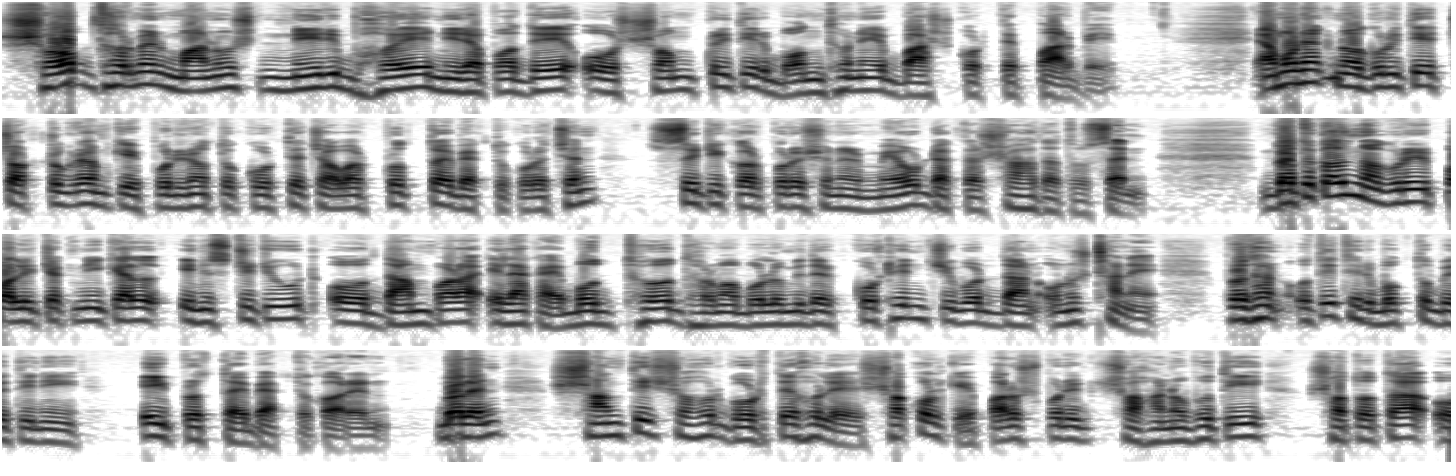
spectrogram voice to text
সব ধর্মের মানুষ নির্ভয়ে, নিরাপদে ও সম্প্রীতির বন্ধনে বাস করতে পারবে। এমন এক নগরীতে চট্টগ্রামকে পরিণত করতে চাওয়ার প্রত্যয় ব্যক্ত করেছেন সিটি কর্পোরেশনের মেয়র ডাক্তার শাহাদাত হোসেন। গতকাল নগরীর পলিটেকনিক্যাল ইনস্টিটিউট ও দামপাড়া এলাকায় বৌদ্ধ ধর্মাবলম্বীদের কঠিন চিবরদান অনুষ্ঠানে প্রধান অতিথির বক্তব্যে তিনি এই প্রত্যয় ব্যক্ত করেন। বলেন, শান্তির শহর গড়তে হলে সকলকে পারস্পরিক সহানুভূতি, সততা ও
